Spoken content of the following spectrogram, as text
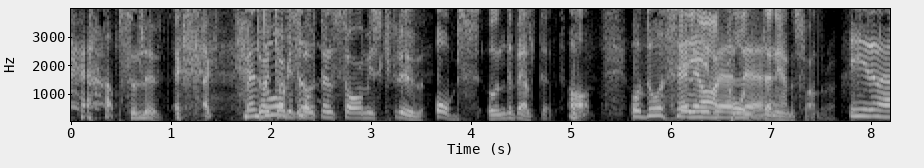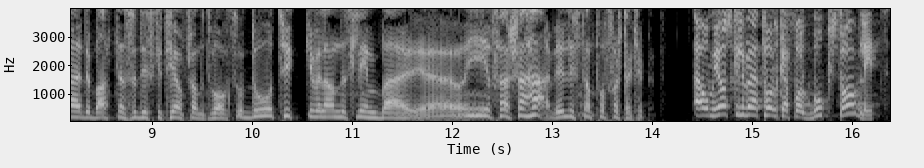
Absolut. Exakt. Men du har då tagit så- emot en samisk fru, obs, under bältet. Ja, och då säger Eller ja, väl, kolten i eh, hennes fall. Då. i den här debatten så diskuterar de fram och tillbaka och då tycker väl Anders Lindberg eh, ungefär så här. Vi lyssnar på första klippet. Om jag skulle börja tolka folk bokstavligt,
